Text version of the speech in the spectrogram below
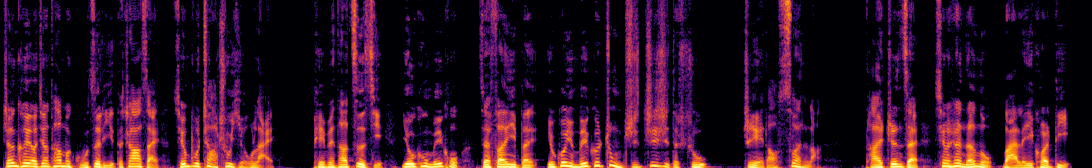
张克要将他们骨子里的渣滓全部榨出油来，偏偏他自己有空没空再翻一本有关于玫瑰种植知识的书，这也倒算了。他还真在香山南路买了一块地，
